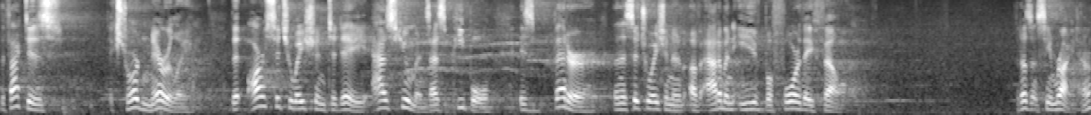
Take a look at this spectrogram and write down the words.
The fact is, extraordinarily, that our situation today as humans, as people, is better than the situation of Adam and Eve before they fell. It doesn't seem right, huh?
